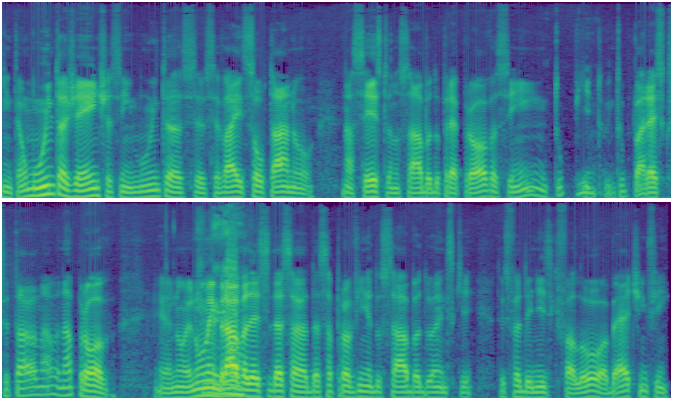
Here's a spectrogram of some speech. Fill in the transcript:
Então muita gente, assim, muita. Você vai soltar no, na sexta, no sábado, pré-prova, assim, entupido. Parece que você tá na, na prova. Eu não, eu não lembrava desse, dessa, dessa provinha do sábado antes que. Não sei se foi a Denise que falou, a Beth, enfim.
